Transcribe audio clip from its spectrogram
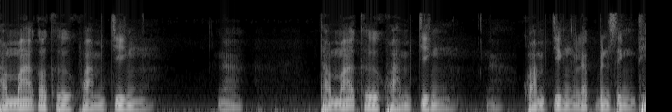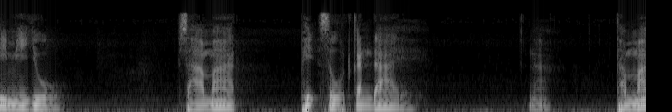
ธรรมะก็คือความจริงนะธรรมะคือความจริงความจริงและเป็นสิ่งที่มีอยู่ สามารถพิสูจน์กันได้นะ ธรรมะ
